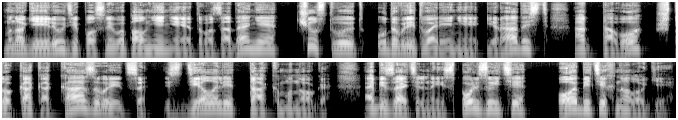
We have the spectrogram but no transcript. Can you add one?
Многие люди после выполнения этого задания чувствуют удовлетворение и радость от того, что, как оказывается, сделали так много. Обязательно используйте обе технологии.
